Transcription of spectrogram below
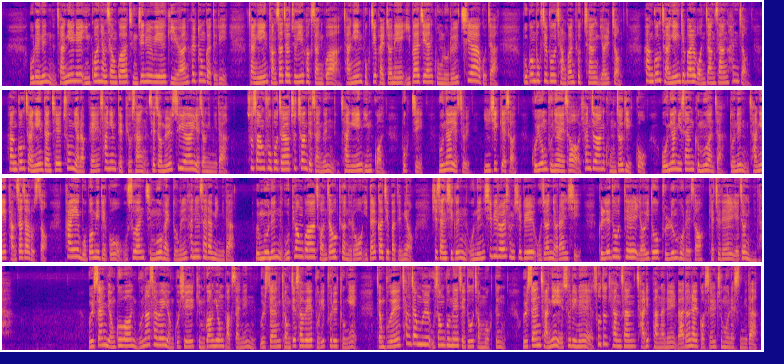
올해는 장애인의 인권 향상과 증진을 위해 기여한 활동가들이 장애인 당사자주의 확산과 장애인 복지 발전에 이바지한 공로를 치하하고자 보건복지부 장관 표창 10점, 한국장애인개발원장상 1점, 한국장애인단체 총연합회 상임대표상 3점을 수여할 예정입니다. 수상 후보자 추천 대상은 장애인 인권, 복지, 문화예술, 인식개선, 고용 분야에서 현저한 공적이 있고 5년 이상 근무한 자 또는 장애 당사자로서 타의 모범이 되고 우수한 직무 활동을 하는 사람입니다. 응모는 우편과 전자우편으로 이달까지 받으며 시상식은 오는 11월 30일 오전 11시 글래드 호텔 여의도 블룸홀에서 개최될 예정입니다. 울산연구원 문화사회연구실 김광용 박사는 울산 경제사회 브리프를 통해 정부의 창작물 우선구매 제도 접목 등 울산 장애예술인의 소득 향상 자립 방안을 마련할 것을 주문했습니다.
